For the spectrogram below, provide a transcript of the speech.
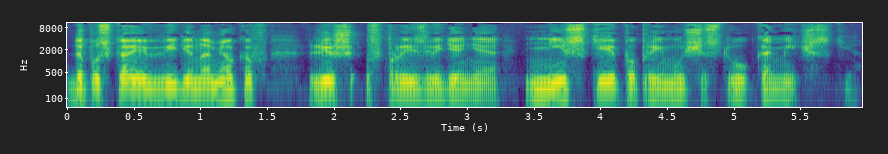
допуская в виде намеков лишь в произведения низкие, по преимуществу комические.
